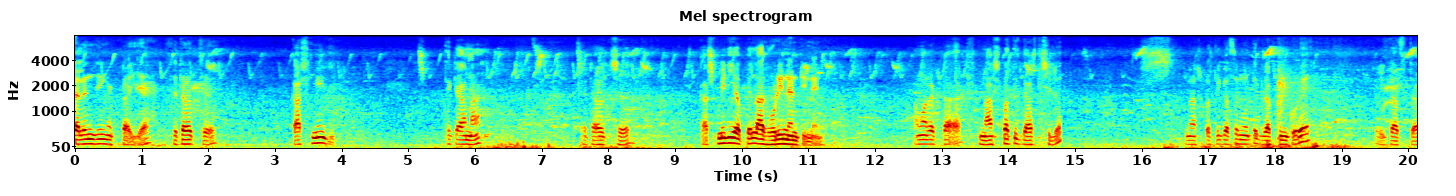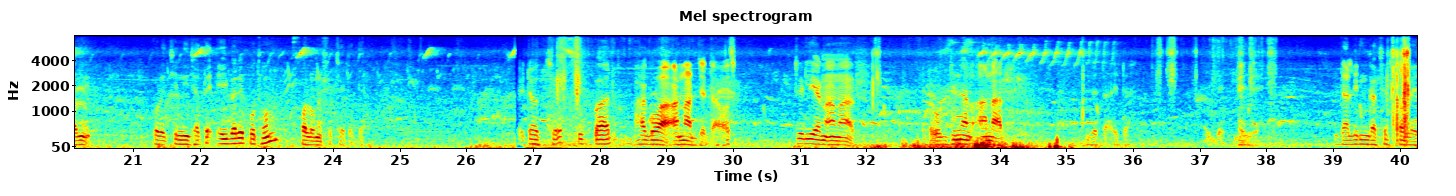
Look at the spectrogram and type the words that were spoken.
Challenging একটা ইয়ে সেটা হচ্ছে কাশ্মীর থেকে আনা, এটা হচ্ছে কাশ্মীরি আপেল আর হরি নাইনটি নাইন আমার একটা নাশপাতি গাছ ছিল। নাশপাতি গাছের মধ্যে গ্রাফটিং করে এই গাছটা আমি করেছি নিজ হাতে। এইবারে প্রথম ফলন এসেছে এটাতে। এটা হচ্ছে সুপার ভাগোয়া আনার যেটা, অস্ট্রেলিয়ান আনার, এটা অরিজিনাল আনার যেটা, এটা। এই যে, ডালিম গাছের তলে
